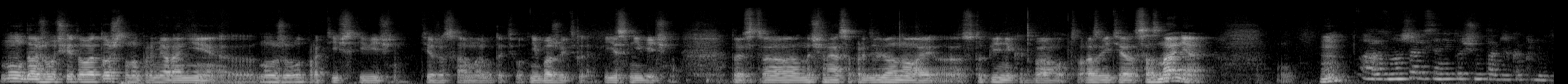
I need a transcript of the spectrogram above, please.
Ну, даже учитывая то, что, например, они э, ну, живут практически вечно, те же самые вот эти вот небожители, если не вечно. То есть, э, начиная с определенной ступени как бы, вот, развития сознания, М? А размножались они точно так же, как люди,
